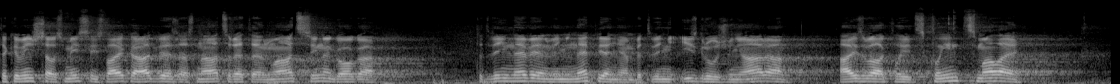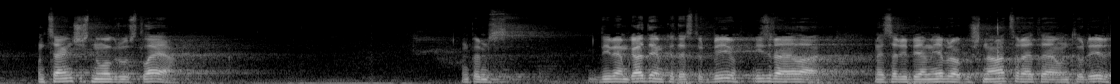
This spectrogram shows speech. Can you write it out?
Tad, kad viņš savas misijas laikā atgriezās Nāceretē un mācīja sinagogā, tad viņi nevienu viņu nepieņem, bet viņi izgrūž viņu ārā, aizvelk līdz klintas malai un cenšas nogrūst lejā. Un pirms diviem gadiem, kad es tur biju Izrēlā, mēs arī bijām iebraukuši Nāceretē, un tur ir,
